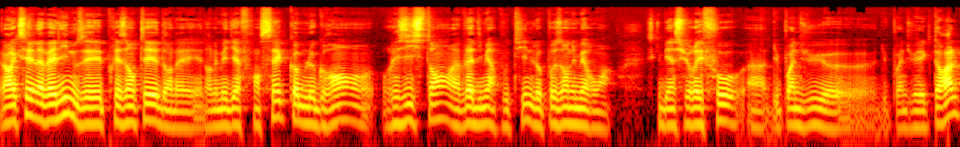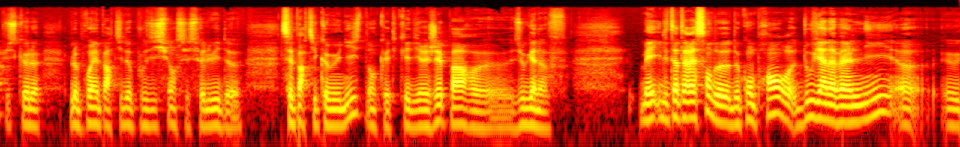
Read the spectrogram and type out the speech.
Alors Alexei Navalny nous est présenté dans les, médias français comme le grand résistant à Vladimir Poutine, l'opposant numéro un ce qui bien sûr est faux hein, du, point de vue, euh, du point de vue électoral, puisque le, premier parti d'opposition, c'est celui de, le Parti communiste, donc qui est dirigé par euh, Zyuganov. Mais il est intéressant de, comprendre d'où vient Navalny, euh,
